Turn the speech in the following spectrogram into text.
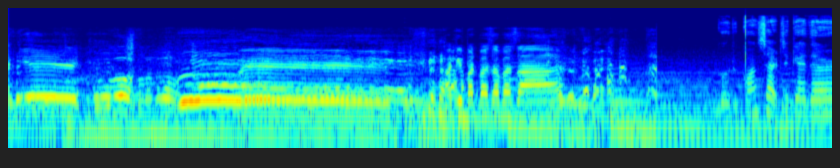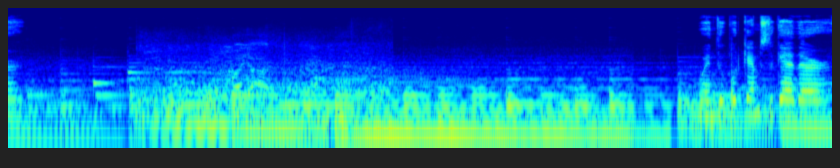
Kaki. Akibat basah-basah. Go to concert together. Went to boot camps together.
